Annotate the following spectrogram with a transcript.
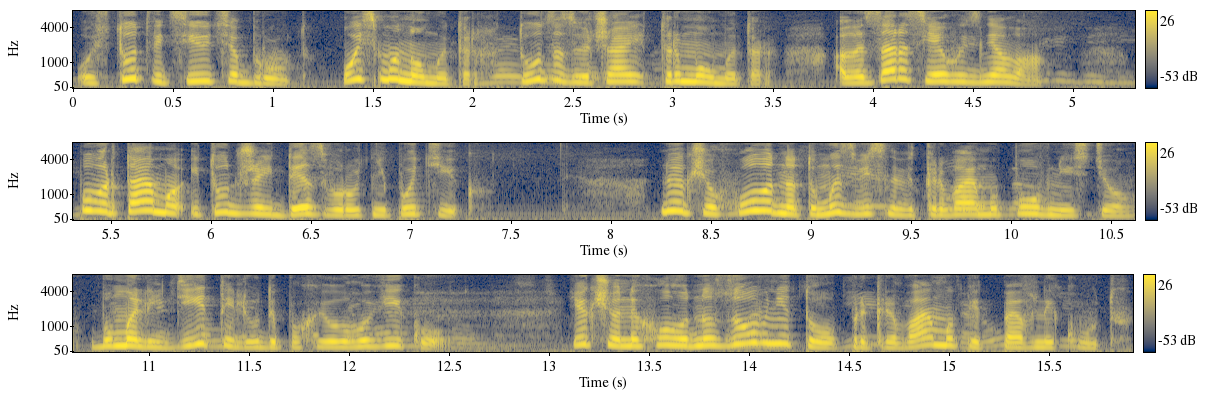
Ось тут відсіюється бруд. Ось манометр, тут зазвичай термометр. Але зараз я його зняла. Повертаємо і тут вже йде зворотній потік. Ну, якщо холодно, то ми, звісно, відкриваємо повністю, бо малі діти, люди похилого віку. Якщо не холодно зовні, то прикриваємо під певний кут.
